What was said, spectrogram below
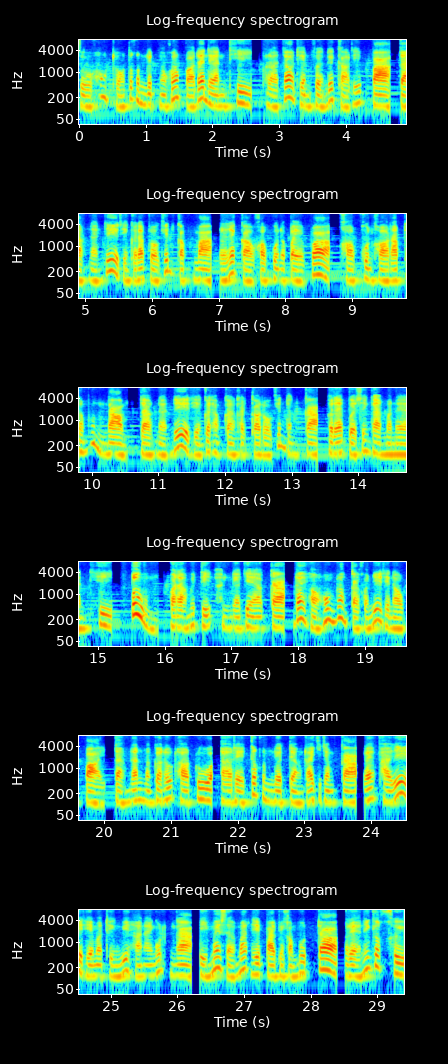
สู่ห้องโถงต้นกำเนิดของข้องเป่าได้ในทันทีพระเจ้าเทียนเฟิงได้กล่าวที่ปาจากนั้นเย่เทียนก็รับโทเค็นกลับมาและได้กล่าวขอบคุณออกไปว่าขอบคุณขอรับทั้งผู้นำจากนั้นเดเทียนก็ทำการขัดเกลาโทเค็นดังกล่าว และเปิดใช้งานมาในทันที่ปุ้มพลังมิติอันเหนือจินตนาการได้ห่อหุ้มร่างกายของเย่เทนเอาไป จากนั้นมันก็ทุทอตัวพาเรตต้องกำเนิดอย่างไร้กิจจำกัดและพาเย่เทมาถึงวิหารอันงดงามที่ไม่สามารถอธิบายเป็นคำพูดได้และนี่ก็คือ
